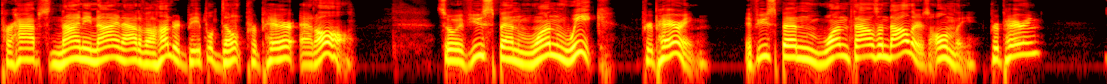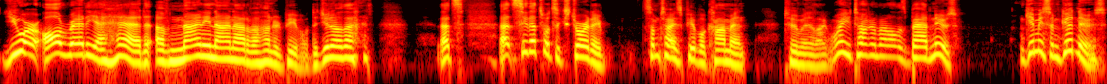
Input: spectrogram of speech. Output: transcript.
perhaps 99 out of 100 people don't prepare at all. So if you spend one week preparing, if you spend $1,000 only preparing, you are already ahead of 99 out of 100 people. Did you know that? That's that see that's what's extraordinary. Sometimes people comment to me like, "Why are you talking about all this bad news? Give me some good news."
